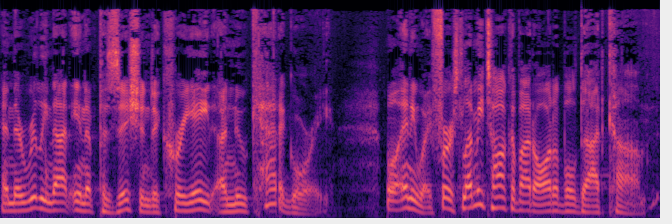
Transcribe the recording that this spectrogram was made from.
And they're really not in a position to create a new category. Well, anyway, first, let me talk about audible.com.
